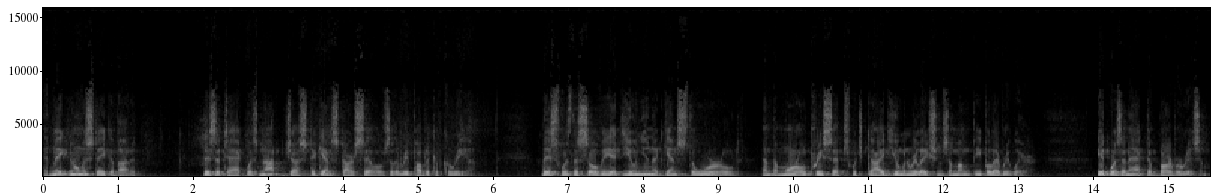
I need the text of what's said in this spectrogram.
And make no mistake about it, this attack was not just against ourselves or the Republic of Korea. This was the Soviet Union against the world and the moral precepts which guide human relations among people everywhere. It was an act of barbarism,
